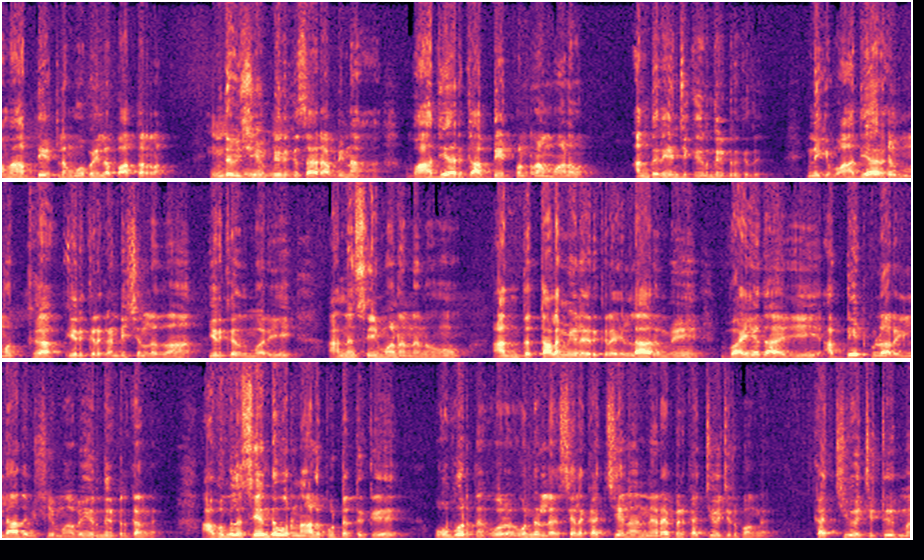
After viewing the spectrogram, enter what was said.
அவன் அப்டேட்டில் மொபைலில் பார்த்துட்றான் இந்த விஷயம் இப்படி இருக்குது சார் அப்படின்னா வாத்தியாருக்கு அப்டேட் பண்ணுறான் மாணவன். அந்த ரேஞ்சுக்கு இருந்துகிட்டு இருக்குது. இன்னைக்கு வாத்தியார்கள் மக்கா இருக்கிற கண்டிஷனில் தான் இருக்கிறது மாதிரி அண்ணன் சீமான் அண்ணனும் அந்த தலைமையில் இருக்கிற எல்லாருமே வயதாகி அப்டேட்குள்ளார இல்லாத விஷயமாவே இருந்துக்கிட்டு இருக்காங்க. அவங்கள சேர்ந்த ஒரு நாலு கூட்டத்துக்கு ஒவ்வொருத்தன் ஒரு ஒன்றும் இல்லை சில கட்சியெல்லாம் நிறைய பேர் கட்சி வச்சுருப்பாங்க. கட்சி வச்சுட்டு ம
